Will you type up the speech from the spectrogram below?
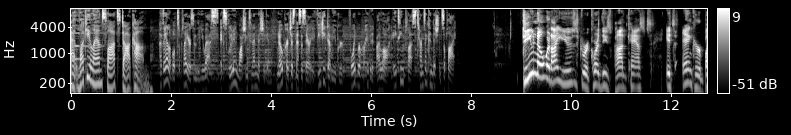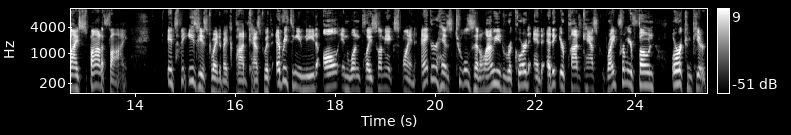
at LuckyLandSlots.com. Available to players in the U.S., excluding Washington and Michigan. No purchase necessary. VGW Group. Void where prohibited by law. 18 plus. Terms and conditions apply. Do you know what I use to record these podcasts? It's Anchor by Spotify. It's the easiest way to make a podcast with everything you need all in one place. Let me explain. Anchor has tools that allow you to record and edit your podcast right from your phone or a computer.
